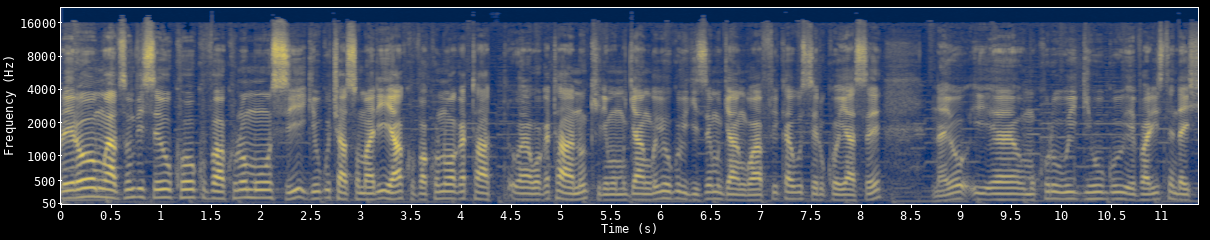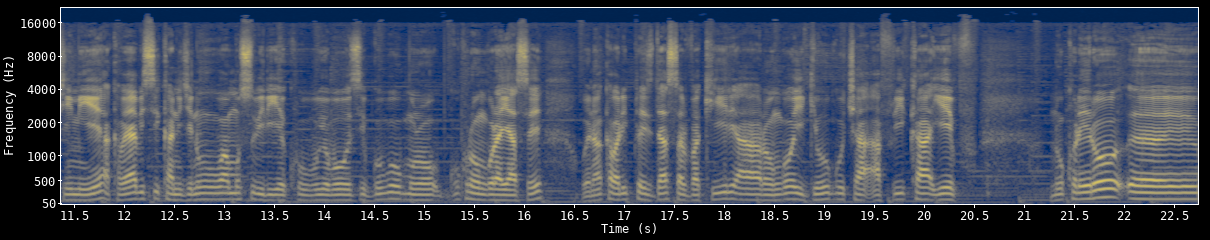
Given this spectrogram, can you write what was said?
rero mwabyumvise yuko kuva kuno munsi igihugu cha Somalia kuva kuno wa gatanu kiri mu muryango w'ibihugu bigize umuryango wa Afrika w'useruko yase nayo e, umukuru w'igihugu Evariste Ndayishimiye akaba yabisikanije n'uwamusubiriye ku buyobozi bw'ubwo bwo kurongora yase we nakaba ari president Salva Kiir arongoye igihugu ca Afrika y'epfo nuko rero e,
